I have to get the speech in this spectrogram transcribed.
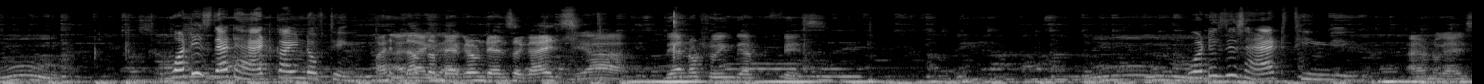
Ooh. What is that hat kind of thing? I, I love like the that. background dancer, guys. Yeah. They are not showing their face. What is this hat thingy? I don't know, guys.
